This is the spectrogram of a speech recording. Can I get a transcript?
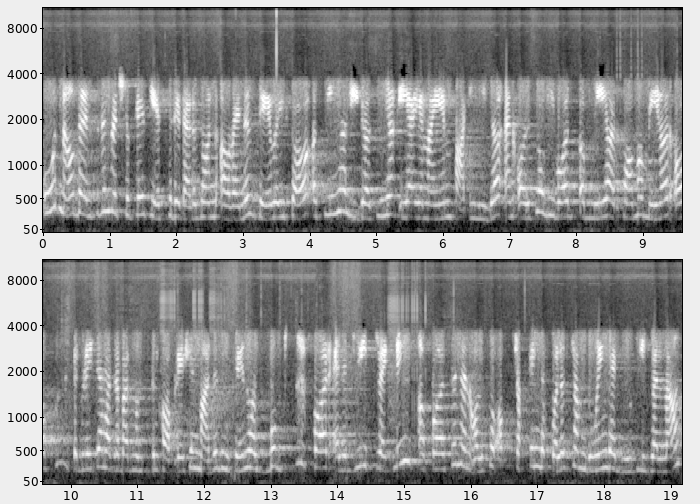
Well, now the incident which took place yesterday, that is on uh, Wednesday, where we saw a senior leader, senior AIMIM party leader, and also he was a mayor, former mayor of the Greater Hyderabad Municipal Corporation, Majid Hussain, was booked for allegedly threatening a person and also obstructing the police from doing their duties. Well, now,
